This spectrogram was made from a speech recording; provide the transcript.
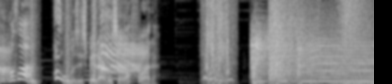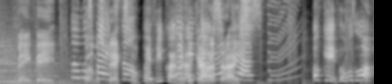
Vamos lá. Vamos esperar você lá fora. Vem, Pei. Vamos, Paxton. Vai ficar Vai pra ficar pra trás. trás. Ok, vamos lá.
